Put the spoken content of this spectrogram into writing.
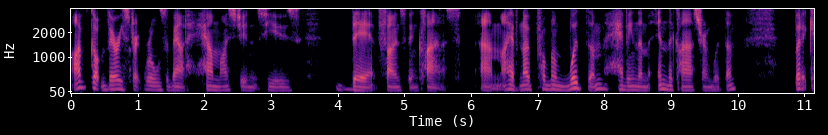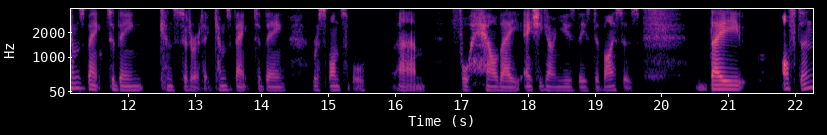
I've got very strict rules about how my students use their phones in class. Um, I have no problem with them having them in the classroom with them, but it comes back to being considerate. It comes back to being responsible um, for how they actually go and use these devices. They often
